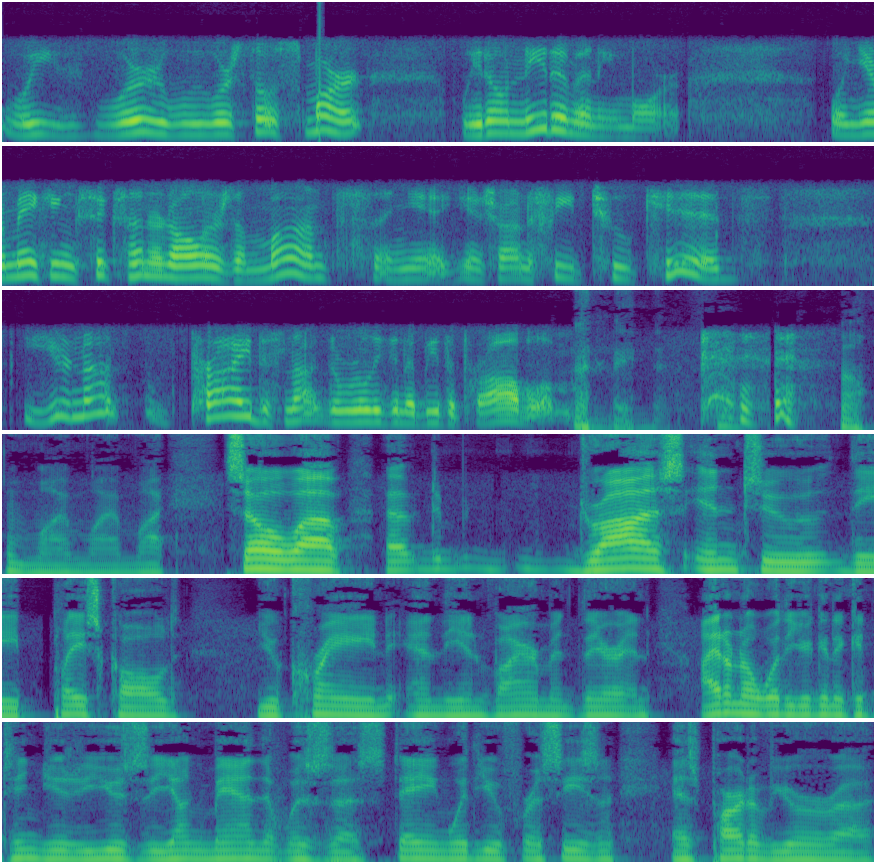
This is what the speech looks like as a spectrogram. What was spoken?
we we're we we're so smart, we don't need Him anymore. When you're making six hundred dollars a month and you, you're trying to feed two kids, you're not pride is not really going to be the problem. Oh my my my! So uh, uh, d- draw us into the place called Ukraine and the environment there. And I don't know whether you're going to continue to use the young man that was uh, staying with you for a season as part of your uh,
